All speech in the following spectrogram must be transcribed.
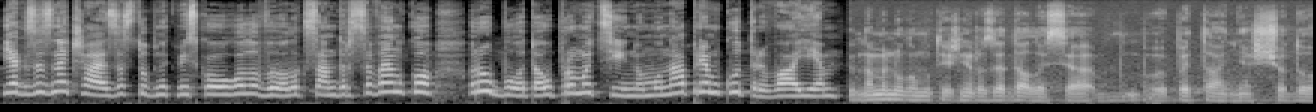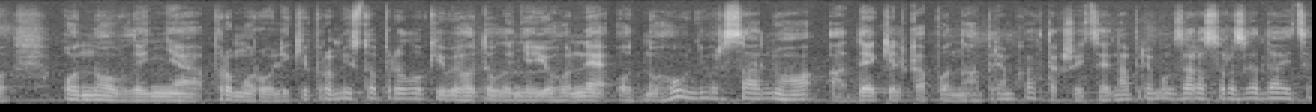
Як зазначає заступник міського голови Олександр Савенко, робота у промоційному напрямку триває. На минулому тижні розглядалося питання щодо оновлення промороліків про місто Прилуки, виготовлення його не одного універсального, а декілька по напрямках. Так що і цей напрямок зараз розглядається.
